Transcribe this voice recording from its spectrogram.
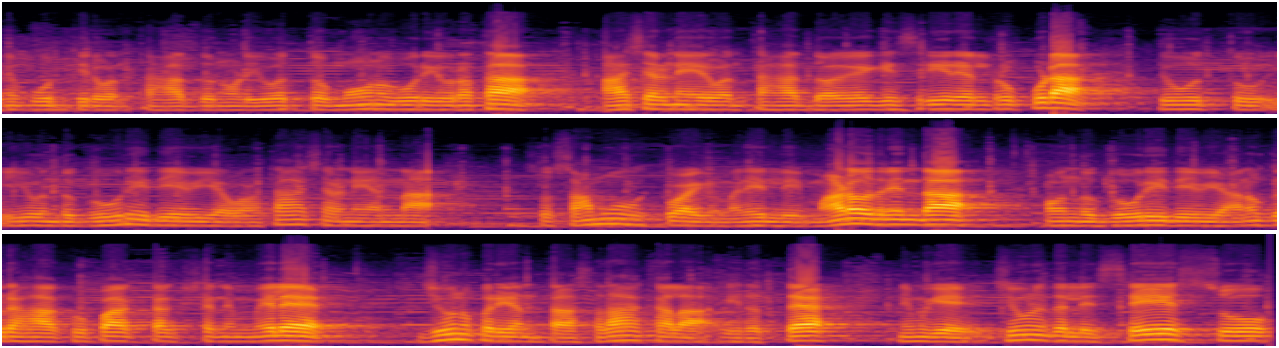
ದಿನಪೂರ್ತಿ ಇರುವಂತಹದ್ದು ನೋಡಿ, ಇವತ್ತು ಮೌನ ಗೌರಿ ವ್ರತ ಆಚರಣೆ ಇರುವಂತಹದ್ದು. ಹಾಗಾಗಿ ಸ್ತ್ರೀಯರೆಲ್ಲರೂ ಕೂಡ ಇವತ್ತು ಈ ಒಂದು ಗೌರಿ ದೇವಿಯ ವ್ರತಾಚರಣೆಯನ್ನು ಸೊ ಸಾಮೂಹಿಕವಾಗಿ ಮನೆಯಲ್ಲಿ ಮಾಡೋದರಿಂದ ಒಂದು ಗೌರಿ ದೇವಿಯ ಅನುಗ್ರಹ ಕೃಪಾಕಟಾಕ್ಷ ನಿಮ್ಮ ಮೇಲೆ ಜೀವನ ಪರ್ಯಂತ ಸದಾಕಾಲ ಇರುತ್ತೆ. ನಿಮಗೆ ಜೀವನದಲ್ಲಿ ಶ್ರೇಯಸ್ಸು,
